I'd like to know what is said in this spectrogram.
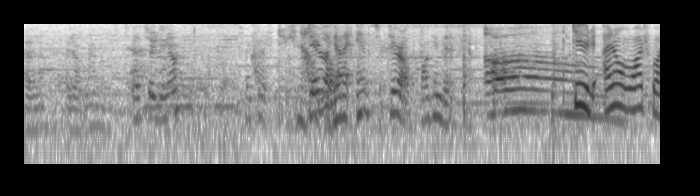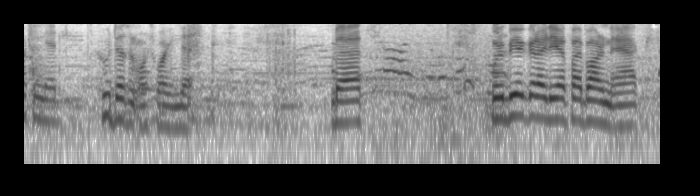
I don't know. I don't remember. Esther, do you know? Do you? Daryl. You gotta answer. Daryl, Walking Dead. Oh. Dude, I don't watch Walking Dead. Who doesn't watch Walking Dead? Beth, would it be a good idea if I bought an axe?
